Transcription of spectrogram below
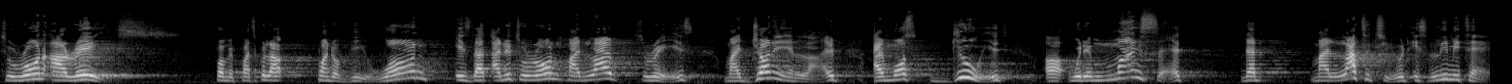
to run our race from a particular point of view. One is that I need to run my life's race, my journey in life. I must do it uh, with a mindset that my latitude is limited.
